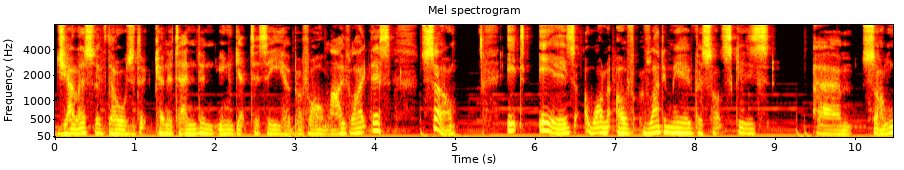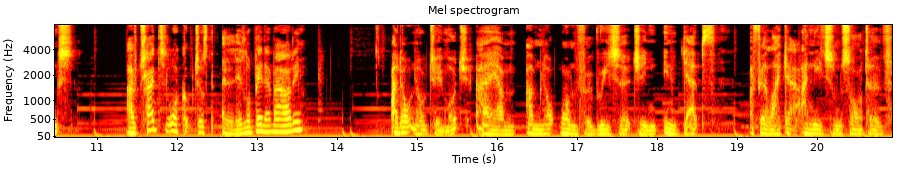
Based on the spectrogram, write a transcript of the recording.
jealous of those that can attend and, and get to see her perform live like this. So, it is one of Vladimir Vysotsky's um, songs. I've tried to look up just a little bit about him. I don't know too much. I am I'm not one for researching in depth. I feel like I, I need some sort of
